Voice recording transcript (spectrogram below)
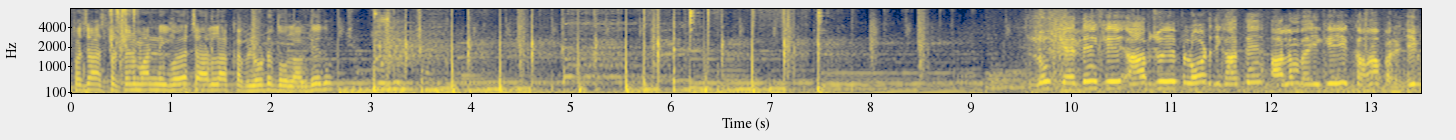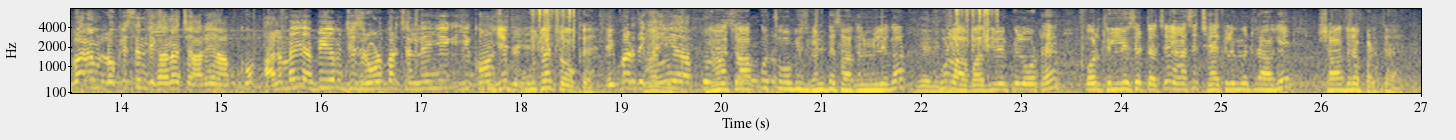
पचास परसेंट मारने के बाद चार लाख का प्लॉट है दो लाख दे दो। कहते हैं कि आप जो ये प्लॉट दिखाते हैं आलम भाई के ये कहाँ पर है? एक बार हम लोकेशन दिखाना चाह रहे हैं आपको। आलम भाई अभी हम जिस रोड पर चल रहे हैं ये ये कौन सी ये पूजा चौक है। एक बार दिखाएँगे आपको यहाँ से आपको 24 घंटे साधन मिलेगा। फुल आबादी में प्लॉट है और दिल्ली से टच है। यहाँ से छह किलोमीटर आगे शादरा पड़ता है।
